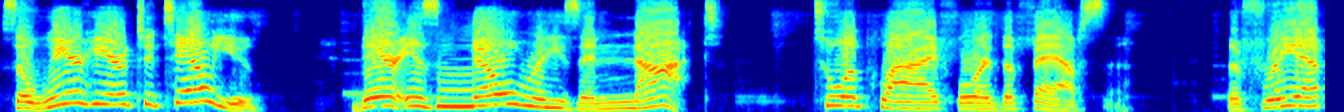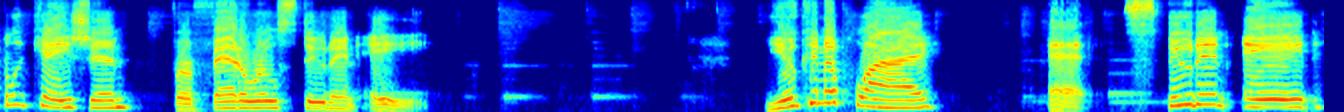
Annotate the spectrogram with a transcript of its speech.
So we're here to tell you there is no reason not to apply for the FAFSA, the free application for federal student aid. You can apply at studentaid.gov.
